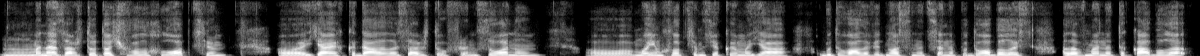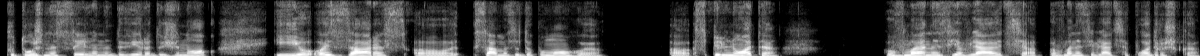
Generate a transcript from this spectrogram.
Мене завжди оточували хлопці, е, я їх кидала завжди у френдзону. Моїм хлопцям, з якими я будувала відносини, це не подобалось, але в мене така була потужна, сильна недовіра до жінок. І ось зараз, саме за допомогою, спільноти в мене з'являються в мене з'являються подружки,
